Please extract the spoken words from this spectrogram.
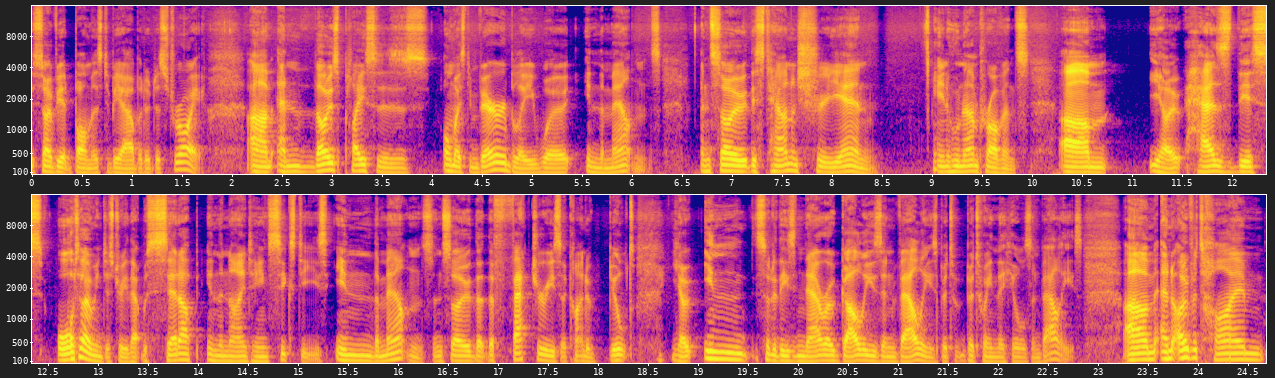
Soviet bombers, to be able to destroy. Um, and those places almost invariably were in the mountains. And so this town in Shiyan in Hunan province, um, you know, has this auto industry that was set up in the 1960s in the mountains. And so that the factories are kind of built, you know, in sort of these narrow gullies and valleys bet- between the hills and valleys. Um, and over time,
